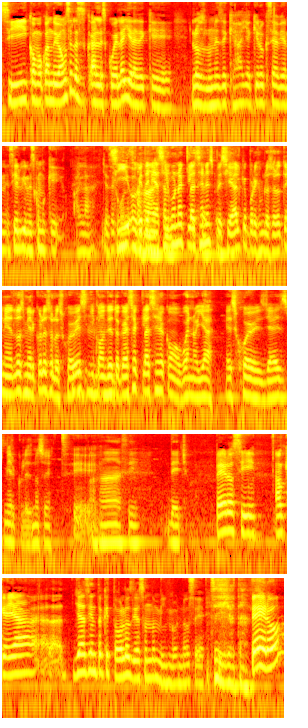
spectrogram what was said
Sí, como cuando íbamos a la, es- a la escuela y era de que los lunes de que, ay, ya quiero que sea viernes. Y el viernes como que, ala, ya sé Sí, o que Ajá, tenías sí, alguna clase en especial que por ejemplo solo tenías los miércoles o los jueves y cuando te tocaba esa clase era como, bueno, ya, es jueves, ya es miércoles, no sé. Sí. Ajá, sí, de hecho. Pero sí, aunque ya, ya siento que todos los días son domingo, no sé. Sí, yo también. Pero,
